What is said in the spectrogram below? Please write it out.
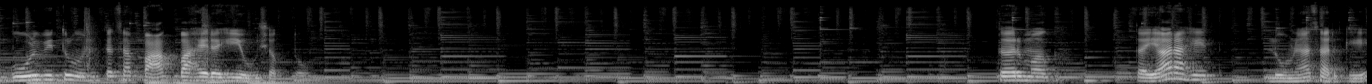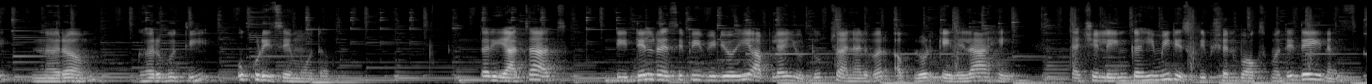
गूळ वितळून त्याचा पाक बाहेरही येऊ शकतो. तर मग तयार आहेत लोण्यासारखे नरम घरगुती उकडीचे मोदक. तर याचाच डिटेल रेसिपी व्हिडिओही आपल्या यूट्यूब चॅनलवर अपलोड केलेला आहे. त्याची लिंकही मी डिस्क्रिप्शन बॉक्समध्ये देईनच.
